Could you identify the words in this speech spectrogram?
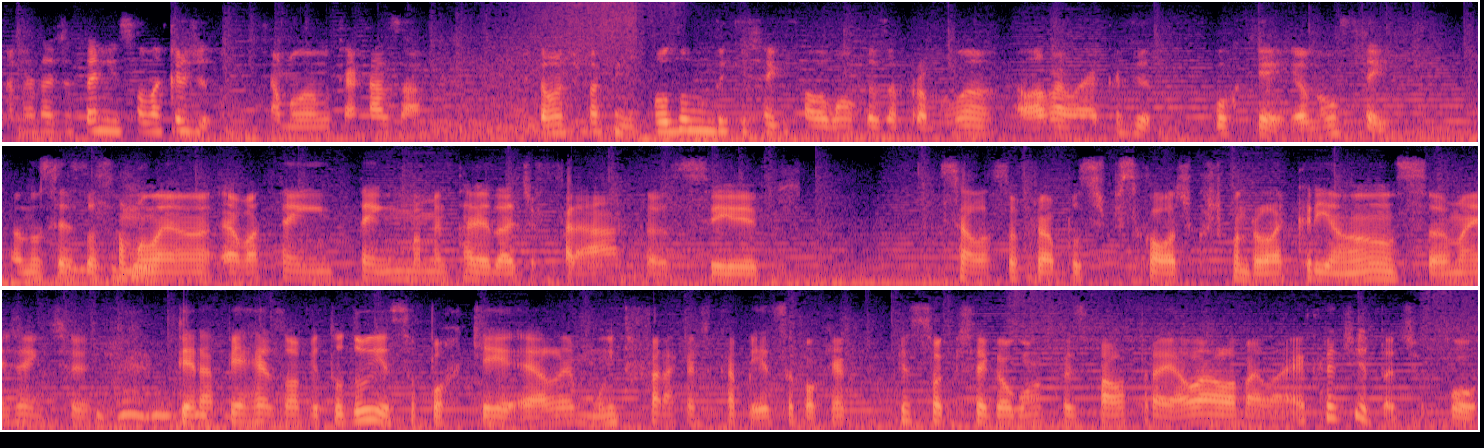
Na verdade, até nisso ela acredita, que a Mulan não quer casar. Então, tipo assim, todo mundo que chega e fala alguma coisa pra Mulan, ela vai lá e acredita. Por quê? Eu não sei. Eu não sei se essa Mulan ela tem, tem uma mentalidade fraca, se, se ela sofreu abusos psicológicos quando ela é criança, mas, gente, terapia resolve tudo isso, porque ela é muito fraca de cabeça. Qualquer pessoa que chega alguma coisa e fala pra ela, ela vai lá e acredita. Tipo,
